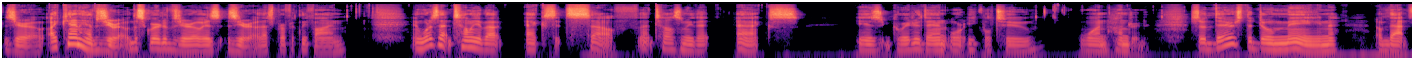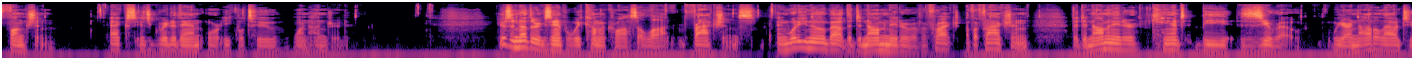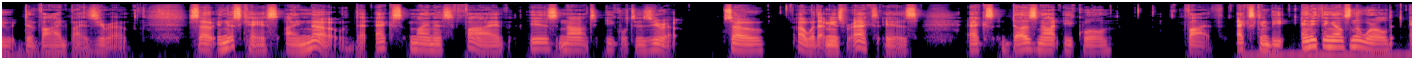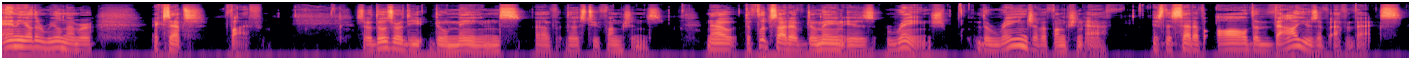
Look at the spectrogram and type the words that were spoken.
0. I can have 0. The square root of 0 is 0. That's perfectly fine. And what does that tell me about x itself? That tells me that x is greater than or equal to 100. So there's the domain of that function x is greater than or equal to 100. Here's another example we come across a lot, fractions. And what do you know about the denominator of a, of a fraction? The denominator can't be zero. We are not allowed to divide by zero. So in this case, I know that x minus 5 is not equal to zero. So, oh, what that means for x is x does not equal 5. x can be anything else in the world, any other real number, except 5. So those are the domains of those two functions. Now, the flip side of domain is range. The range of a function f is the set of all the values of f of x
